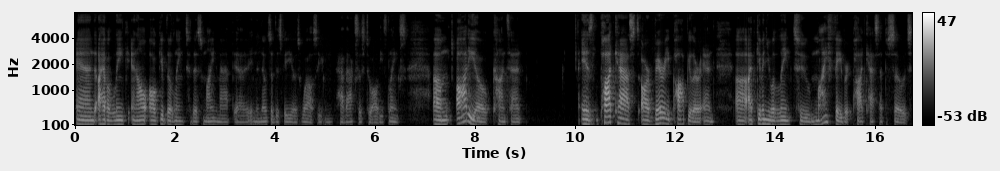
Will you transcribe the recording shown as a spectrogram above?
And I have a link, and I'll, I'll give the link to this mind map uh, in the notes of this video as well, so you can have access to all these links. Um, audio content is podcasts are very popular, and uh, I've given you a link to my favorite podcast episodes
